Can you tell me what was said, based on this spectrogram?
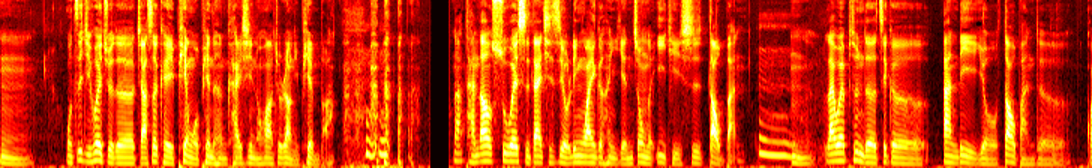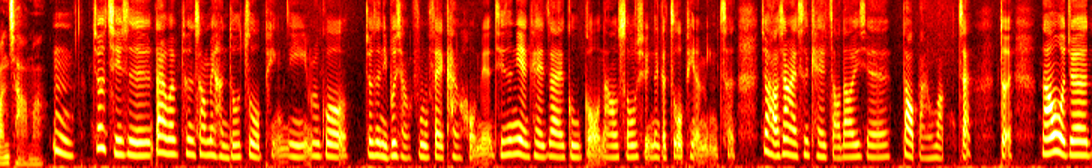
嗯，我自己会觉得，假设可以骗我骗得很开心的话，就让你骗吧。那谈到数位时代，其实有另外一个很严重的议题是盗版。嗯嗯，Live WEBTOON 的这个案例有盗版的观察吗？嗯，就其实在 WEBTOON 上面很多作品，你如果就是你不想付费看后面，其实你也可以在 Google 然后搜寻那个作品的名称，就好像还是可以找到一些盗版网站。对。然后我觉得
